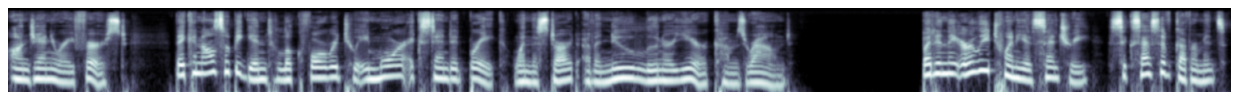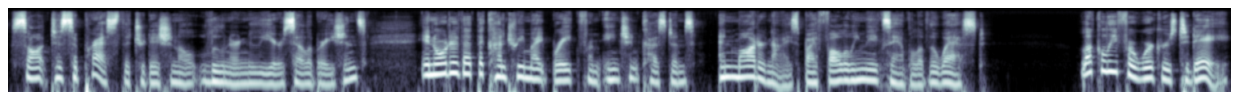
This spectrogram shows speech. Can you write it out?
on January 1st, they can also begin to look forward to a more extended break when the start of a new lunar year comes round. But in the early 20th century, successive governments sought to suppress the traditional Lunar New Year celebrations in order that the country might break from ancient customs and modernize by following the example of the West. Luckily for workers today,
